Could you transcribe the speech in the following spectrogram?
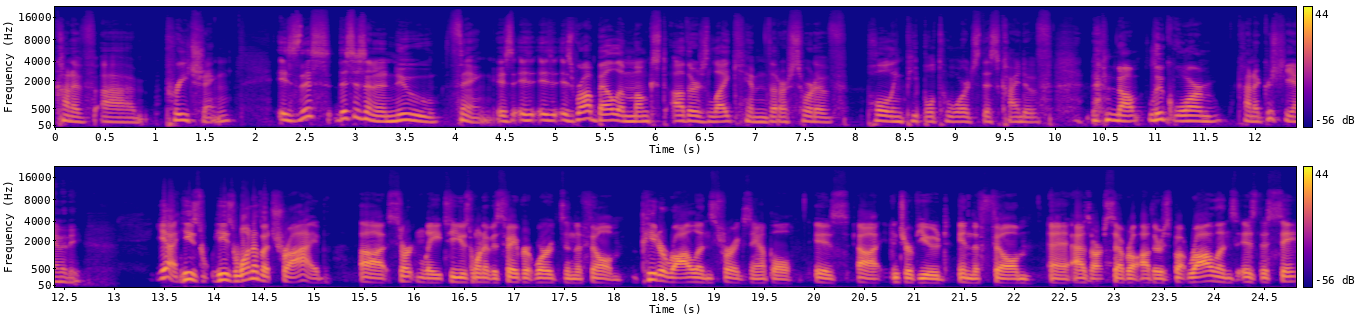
kind of uh, preaching is this this isn't a new thing. Is, is is Rob Bell amongst others like him that are sort of pulling people towards this kind of not lukewarm kind of Christianity? Yeah, he's he's one of a tribe. Uh, certainly, to use one of his favorite words in the film, Peter Rollins, for example, is uh, interviewed in the film, uh, as are several others. But Rollins is the same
